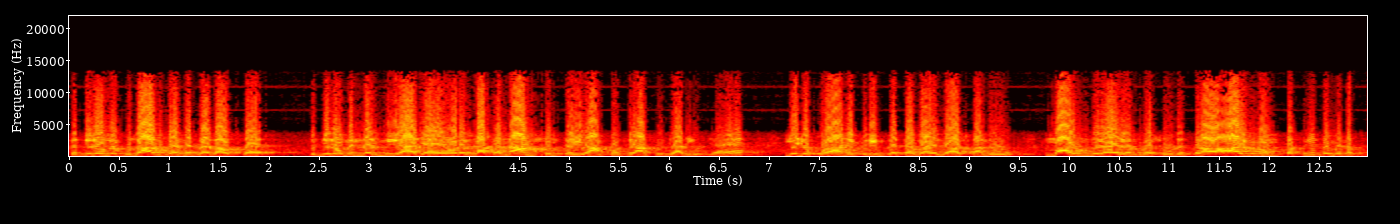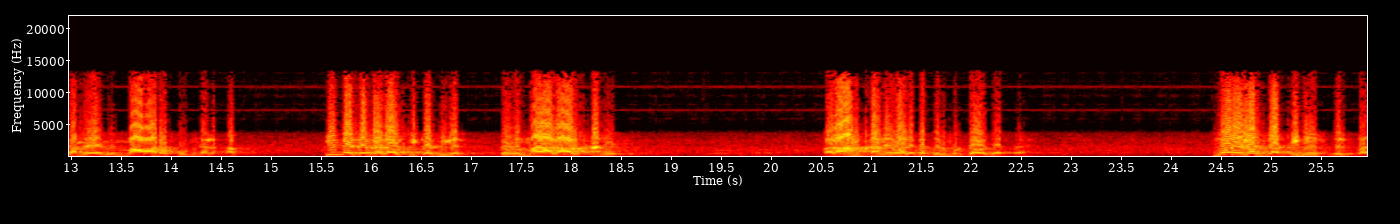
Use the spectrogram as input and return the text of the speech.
کہ دلوں میں گداز کیسے پیدا ہوتا ہے؟ کہ دلوں میں نرمی آ جائے اور اللہ کا نام سنتے ہی آنکھوں سے آنسو جاری ہو جائے۔ یہ جو قرآن کریم کہتا ہے گا سامع رسول ترا ہم تفریح میں ہے مما عرف من الحق یہ کیسے پیدا ہوتی کیفیت؟ تو فرمایا، حلال کھانے سے۔ آرام کھانے والے کا دل مردہ ہو جاتا ہے۔ مورے لگ جاتی ہیں اس دل پر۔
